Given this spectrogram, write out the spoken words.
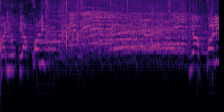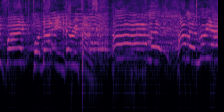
but you, you are qualified. You are qualified for that inheritance. Hallelujah!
